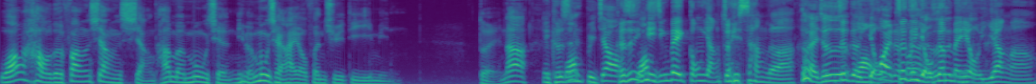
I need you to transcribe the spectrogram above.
往好的方向想，他们目前你们目前还有分区第一名。对，那欸、可是比较，可是你已经被公羊追上了啊！对，就是这个有这个有跟没有一样啊！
